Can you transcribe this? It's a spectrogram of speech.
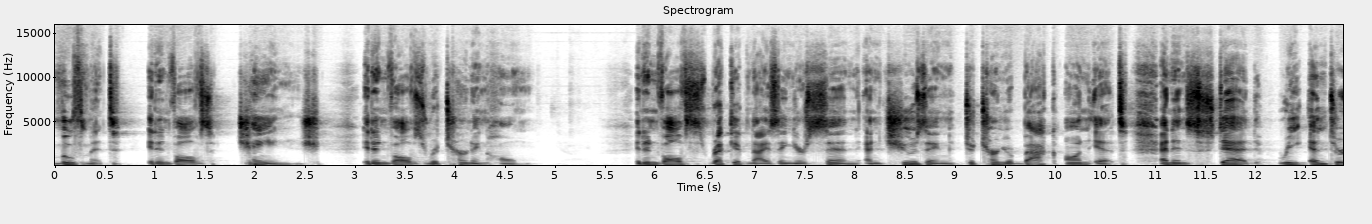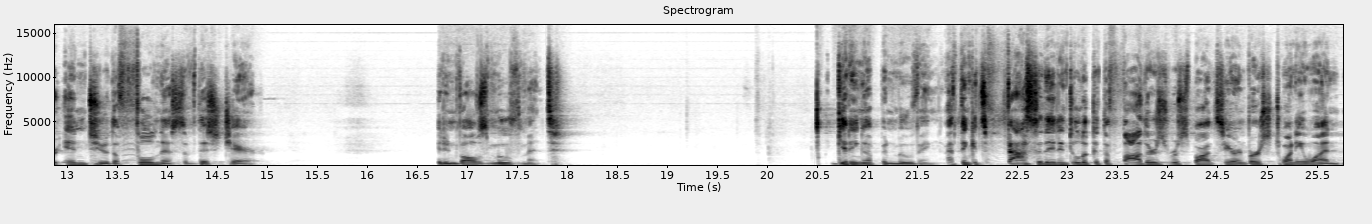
movement, it involves change, it involves returning home. It involves recognizing your sin and choosing to turn your back on it and instead re enter into the fullness of this chair. It involves movement. getting up and moving. I think it's fascinating to look at the father's response here in verse 21.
